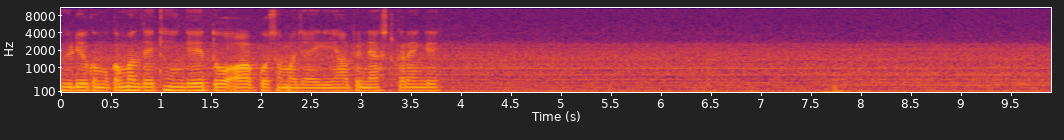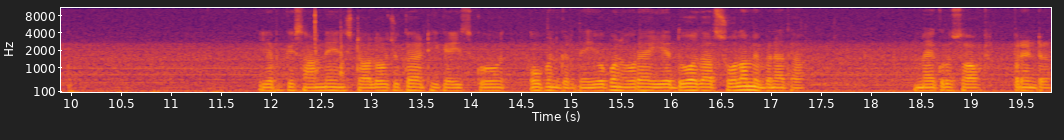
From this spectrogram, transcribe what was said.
वीडियो को मुकम्मल देखेंगे तो आपको समझ आएगी। यहाँ पे नेक्स्ट करेंगे। ये आपके सामने इंस्टॉल हो चुका है, ठीक है, इसको ओपन करते हैं। ये ओपन हो रहा है, ये 2016 में बना था माइक्रोसॉफ्ट प्रिंटर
